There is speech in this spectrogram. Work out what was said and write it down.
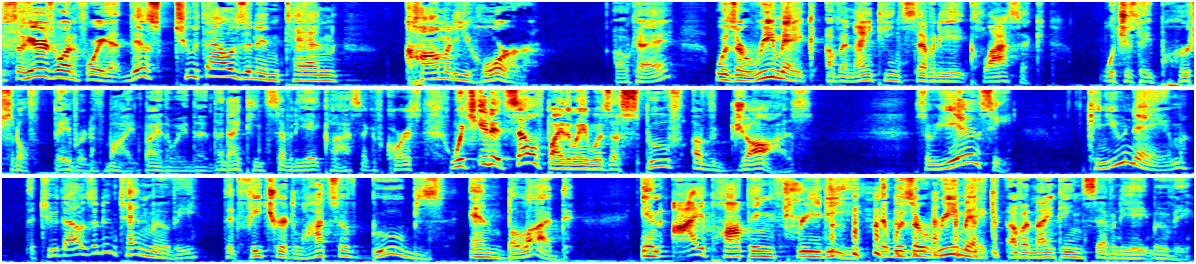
so here's one for you. This 2010 comedy horror, okay, was a remake of a 1978 classic, which is a personal favorite of mine, by the way, the, the 1978 classic, of course, which in itself, by the way, was a spoof of Jaws. So, Yancey, can you name the 2010 movie that featured lots of boobs and blood in eye popping 3D that was a remake of a 1978 movie?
